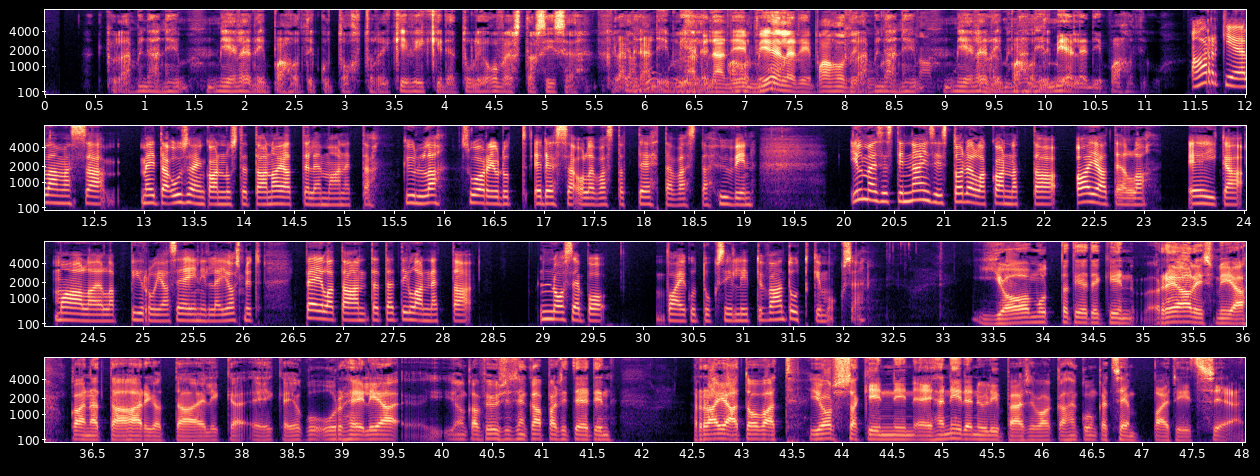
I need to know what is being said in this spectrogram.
Kyllä minä niin mieleni pahoitin, kun tohtori Kivikinen tuli ovesta sisään. Kyllä ja minä niin mieleni, minä niin mieleni pahoitin. Kyllä minä niin mieleni pahoitin. Niin mieleni pahoitin. Arkielämässä meitä usein kannustetaan ajattelemaan, että kyllä, suoriudut edessä olevasta tehtävästä hyvin. Ilmeisesti näin siis todella kannattaa ajatella, eikä maalailla piruja seinille, jos nyt peilataan tätä tilannetta Nosepo-vaikutuksiin liittyvään tutkimukseen. Joo, mutta tietenkin realismia kannattaa harjoittaa, eli, eli joku urheilija, jonka fyysisen kapasiteetin rajat ovat jossakin, niin eihän niiden ylipääse, vaikka hän kuinka tsemppaisi itseään.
